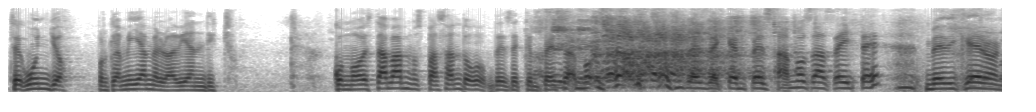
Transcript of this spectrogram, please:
Según yo, porque a mí ya me lo habían dicho. Como estábamos pasando desde que empezamos, desde que empezamos aceite, me dijeron,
